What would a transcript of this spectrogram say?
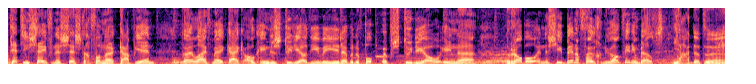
1367 van eh, KPN. Kan je live meekijken, ook in de studio die we hier hebben. De pop-up studio in eh Rabbel. En dan zie je Benno Veugen nu ook weer in beeld. Ja, dat, eh,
